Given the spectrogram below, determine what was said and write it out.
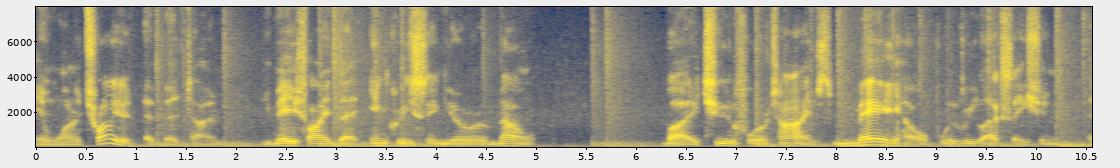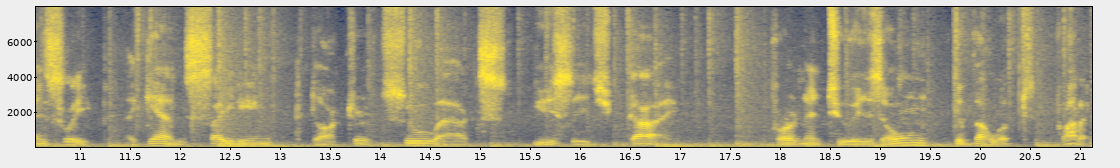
and want to try it at bedtime, you may find that increasing your amount by two to four times may help with relaxation and sleep. Again, citing Dr. Sulak's usage guide, pertinent to his own developed product.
